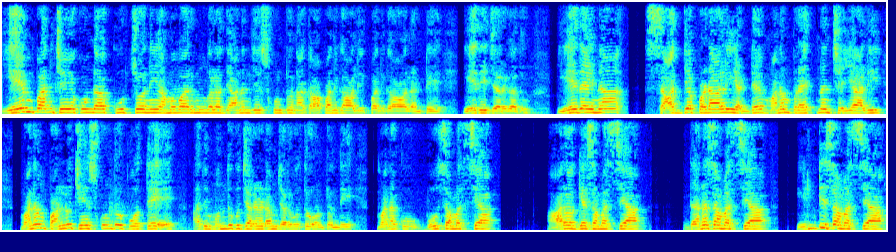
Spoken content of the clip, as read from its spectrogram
ఏం పని చేయకుండా కూర్చొని అమ్మవారి ముంగల ధ్యానం చేసుకుంటూ నాకు ఆ పని కావాలి ఈ పని కావాలంటే ఏది జరగదు. ఏదైనా సాధ్యపడాలి అంటే మనం ప్రయత్నం చేయాలి. మనం పనులు చేసుకుంటూ పోతే అది ముందుకు జరగడం జరుగుతూ ఉంటుంది. మనకు భూ సమస్య ఆరోగ్య సమస్య ధన సమస్య ఇంటి సమస్య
